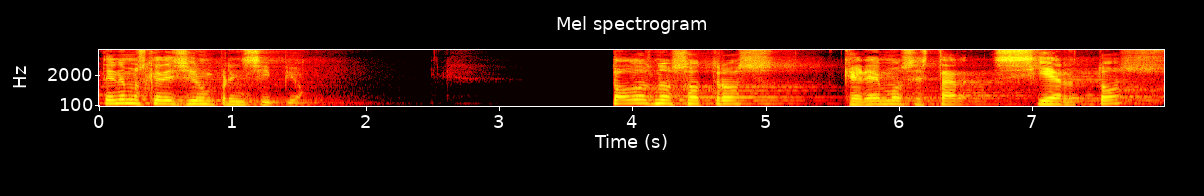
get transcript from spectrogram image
tenemos que decir un principio. Todos nosotros queremos estar ciertos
